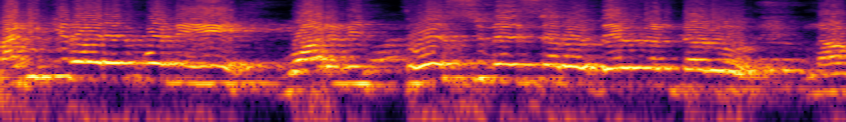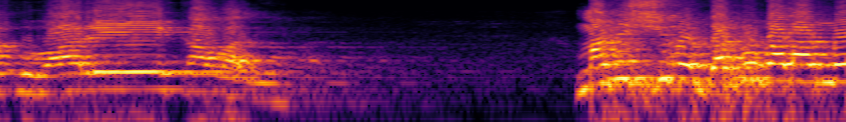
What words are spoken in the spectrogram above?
పనికి రారనుకొని వారిని త్రోసివేశారో దేవుడు అంటాడు నాకు వారే కావాలి. మనుషులు డబ్బు బలాన్నో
